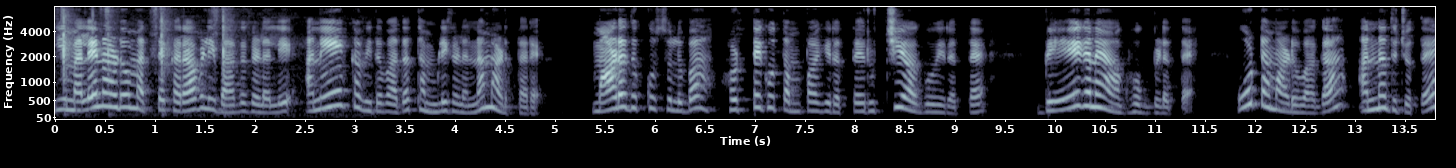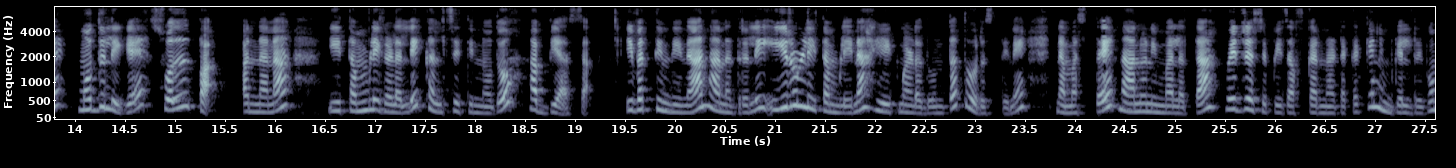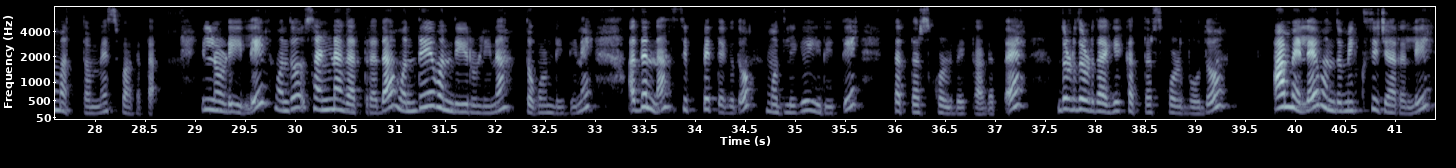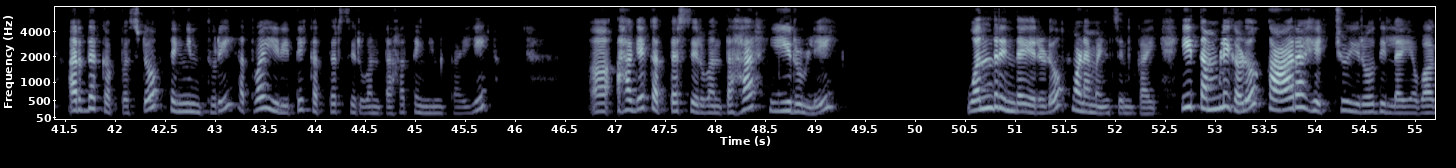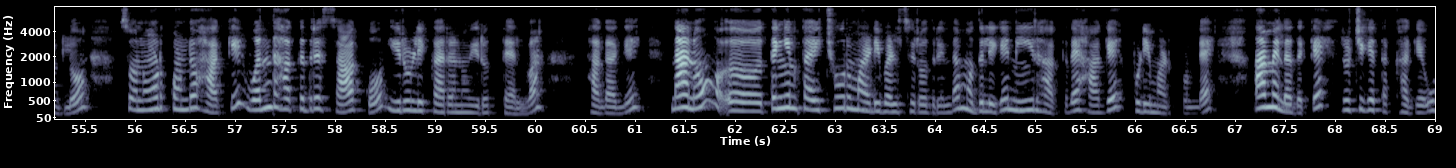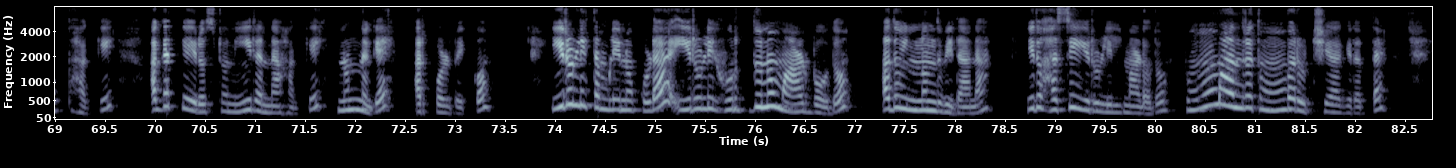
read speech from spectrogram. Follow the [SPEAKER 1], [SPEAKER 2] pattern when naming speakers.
[SPEAKER 1] ಈ ಮಲೆನಾಡು ಮತ್ತು ಕರಾವಳಿ ಭಾಗಗಳಲ್ಲಿ ಅನೇಕ ವಿಧವಾದ ತಂಬ್ಳಿಗಳನ್ನು ಮಾಡ್ತಾರೆ. ಮಾಡೋದಕ್ಕೂ ಸುಲಭ, ಹೊಟ್ಟೆಗೂ ತಂಪಾಗಿರುತ್ತೆ, ರುಚಿಯಾಗೂ ಇರುತ್ತೆ, ಬೇಗನೆ ಆಗಿ ಹೋಗ್ಬಿಡುತ್ತೆ. ಊಟ ಮಾಡುವಾಗ ಅನ್ನದ ಜೊತೆ ಮೊದಲಿಗೆ ಸ್ವಲ್ಪ ಅನ್ನನ ಈ ತಂಬ್ಳಿಗಳಲ್ಲಿ ಕಲಸಿ ತಿನ್ನೋದು ಅಭ್ಯಾಸ. ಇವತ್ತಿನ ದಿನ ನಾನು ಅದರಲ್ಲಿ ಈರುಳ್ಳಿ ತಂಬ್ಳಿನ ಹೇಗೆ ಮಾಡೋದು ಅಂತ ತೋರಿಸ್ತೀನಿ. ನಮಸ್ತೆ, ನಾನು ನಿಮ್ಮ ಲತಾ. ವೆಜ್ ರೆಸಿಪೀಸ್ ಆಫ್ ಕರ್ನಾಟಕಕ್ಕೆ ನಿಮಗೆಲ್ರಿಗೂ ಮತ್ತೊಮ್ಮೆ ಸ್ವಾಗತ. ಇಲ್ಲಿ ನೋಡಿ, ಇಲ್ಲಿ ಒಂದು ಸಣ್ಣ ಗಾತ್ರದ ಒಂದೇ ಒಂದು ಈರುಳ್ಳಿನ ತೊಗೊಂಡಿದ್ದೀನಿ. ಅದನ್ನು ಸಿಪ್ಪೆ ತೆಗೆದು ಮೊದಲಿಗೆ ಈ ರೀತಿ ಕತ್ತರಿಸ್ಕೊಳ್ಬೇಕಾಗತ್ತೆ. ದೊಡ್ಡ ದೊಡ್ಡದಾಗಿ ಕತ್ತರಿಸ್ಕೊಳ್ಬೋದು. ಆಮೇಲೆ ಒಂದು ಮಿಕ್ಸಿ ಜಾರಲ್ಲಿ ಅರ್ಧ ಕಪ್ಪಷ್ಟು ತೆಂಗಿನ ತುರಿ ಅಥವಾ ಈ ರೀತಿ ಕತ್ತರಿಸಿರುವಂತಹ ತೆಂಗಿನಕಾಯಿ ಹಾಗೆ ಕತ್ತರಿಸಿರುವಂತಹ ಈರುಳ್ಳಿ, ಒಂದರಿಂದ ಎರಡು ಒಣಮೆಣಸಿನ್ಕಾಯಿ. ಈ ತಂಬ್ಳಿಗಳು ಖಾರ ಹೆಚ್ಚು ಇರೋದಿಲ್ಲ ಯಾವಾಗಲೂ. ಸೊ ನೋಡಿಕೊಂಡು ಹಾಕಿ, ಒಂದು ಹಾಕಿದ್ರೆ ಸಾಕು, ಈರುಳ್ಳಿ ಖಾರನೂ ಇರುತ್ತೆ ಅಲ್ವಾ? ಹಾಗಾಗಿ ನಾನು ತೆಂಗಿನಕಾಯಿ ಚೂರು ಮಾಡಿ ಬಳಸಿರೋದ್ರಿಂದ ಮೊದಲಿಗೆ ನೀರು ಹಾಕಿದೆ, ಹಾಗೆ ಪುಡಿ ಮಾಡಿಕೊಂಡೆ. ಆಮೇಲೆ ಅದಕ್ಕೆ ರುಚಿಗೆ ತಕ್ಕ ಹಾಗೆ ಉಪ್ಪು ಹಾಕಿ, ಅಗತ್ಯ ಇರೋಷ್ಟು ನೀರನ್ನು ಹಾಕಿ ನುಣ್ಣಗೆ ಹರ್ಕೊಳ್ಬೇಕು ಈರುಳ್ಳಿ ತಂಬ್ಳಿನೂ ಕೂಡ ಈರುಳ್ಳಿ ಹುರಿದು ಮಾಡ್ಬೋದು. ಅದು ಇನ್ನೊಂದು ವಿಧಾನ. ಇದು ಹಸಿ ಈರುಳ್ಳಿಲಿ ಮಾಡೋದು. ತುಂಬ ಅಂದರೆ ತುಂಬ ರುಚಿಯಾಗಿರುತ್ತೆ.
